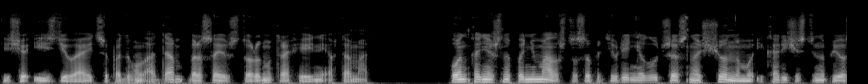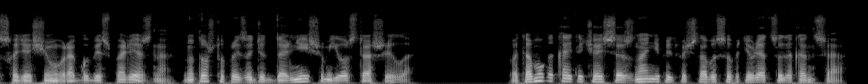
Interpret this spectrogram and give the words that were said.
Еще и издевается», — подумал Адам, бросая в сторону трофейный автомат. Он, конечно, понимал, что сопротивление лучше оснащенному и количественно превосходящему врагу бесполезно, но то, что произойдет в дальнейшем, его страшило. Потому какая-то часть сознания предпочла бы сопротивляться до конца.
